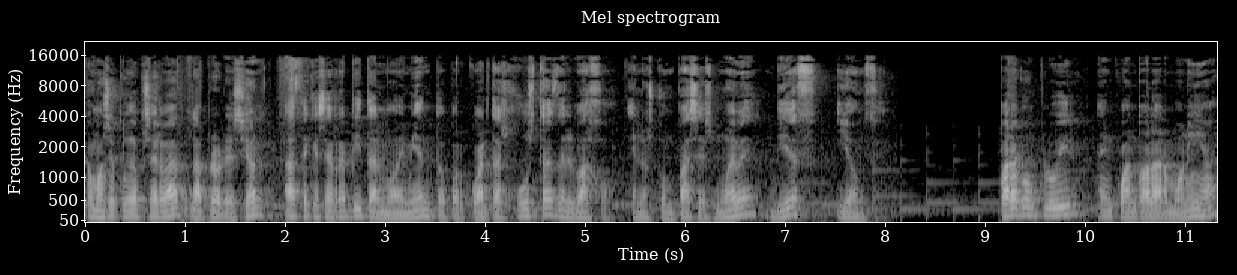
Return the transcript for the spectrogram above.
Como se puede observar, la progresión hace que se repita el movimiento por cuartas justas del bajo en los compases 9, 10 y 11. Para concluir, en cuanto a la armonía,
